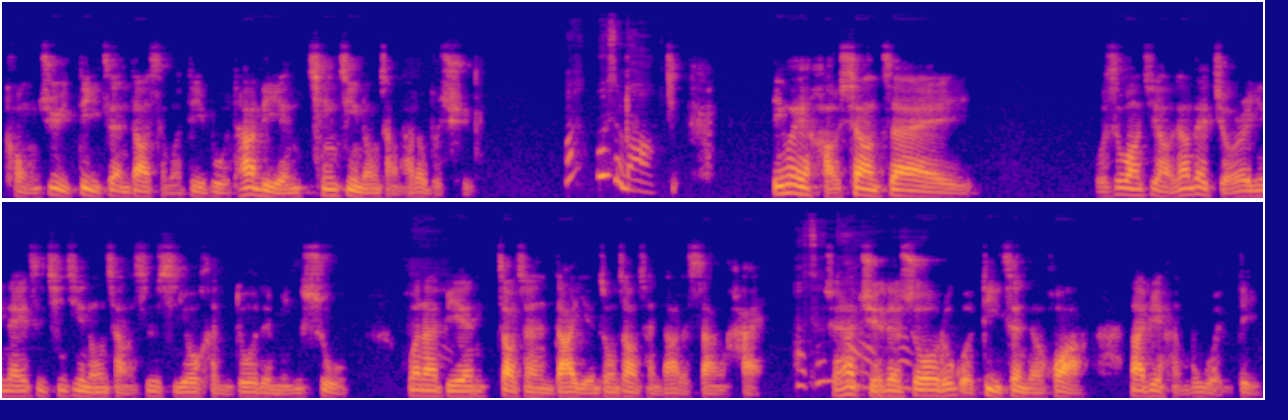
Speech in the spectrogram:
恐惧地震到什么地步？他连亲近农场他都不去啊？为什么？因为好像在。我是忘记，好像在九二一那一次亲近农场，是不是有很多的民宿或那边造成很大严重，造成很大的伤害？哦，真的。所以他觉得说，如果地震的话，那边很不稳定，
